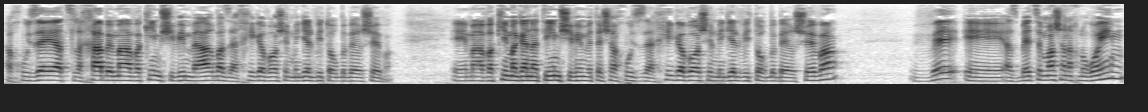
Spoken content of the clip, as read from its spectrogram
אחוזי הצלחה במאבקים 74 זה הכי גבוה של מיגל ויטור בבאר שבע. אה, מאבקים הגנתיים 79% זה הכי גבוה של מיגל ויטור בבאר שבע. ואז בעצם מה שאנחנו רואים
